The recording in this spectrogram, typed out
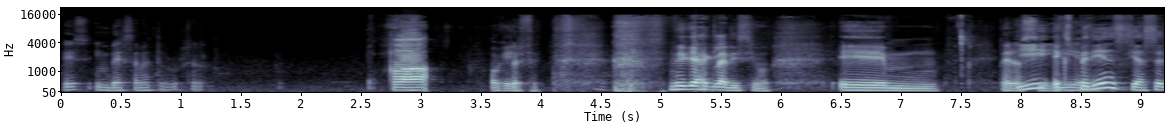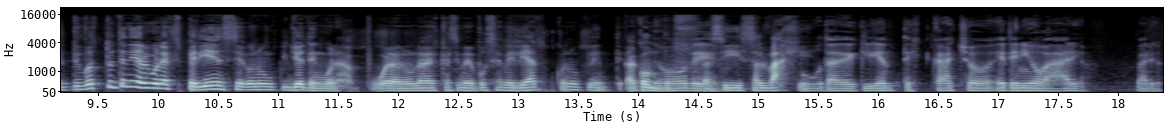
es inversamente proporcional. Ok. Perfecto. Me queda clarísimo. Eh, Pero y sí, experiencias. ¿Tú, vos- ¿Tú tenías alguna experiencia con un Yo tengo una. Bueno, una vez casi me puse a pelear con un cliente. A combos. No, de- así salvaje. Puta, de clientes cacho, he tenido varios, varios.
